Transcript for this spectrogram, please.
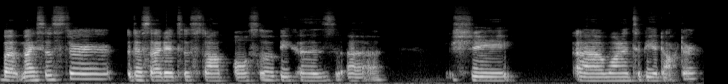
but my sister decided to stop also because uh, she uh, wanted to be a doctor,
